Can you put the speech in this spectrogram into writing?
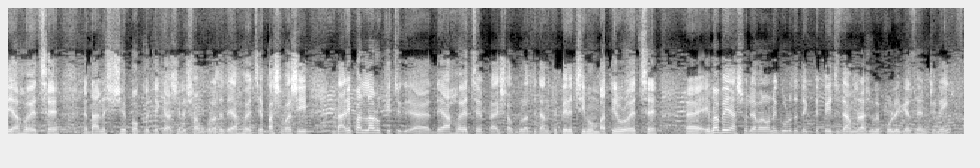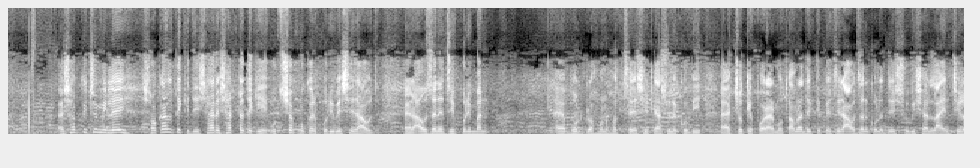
দেওয়া হয়েছে দানের শেষের পক্ষ থেকে আসলে সবগুলোতে দেওয়া হয়েছে। পাশাপাশি দাঁড়িপাল্লারও কিছু দেওয়া হয়েছে, প্রায় সবগুলোতে জানতে পেরেছি, মোমবাতিও রয়েছে। এভাবেই আসলে আবার অনেকগুলোতে দেখতে পেয়েছি যে আমরা আসলে পুলিং এজেন্ট নেই। সব কিছু মিলেই সকাল থেকে যে সাড়ে সাতটা থেকে উৎসব মুখের পরিবেশে রাউজ রাউজানে যে পরিমাণ ভোট গ্রহণ হচ্ছে সেটি আসলে খুবই চোখে পড়ার মতো। আমরা দেখতে পেয়েছি রাউজান কলেজে সুবিশাল লাইন ছিল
